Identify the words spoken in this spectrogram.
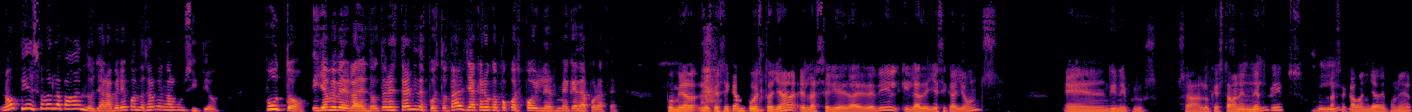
No pienso verla pagando. Ya la veré cuando salga en algún sitio. Puto. Y ya me veré la del Doctor Extraño y después, total, ya creo que poco spoiler me queda por hacer. Pues mira, lo que sí que han puesto ya es la serie de Daredevil y la de Jessica Jones en Disney Plus. O sea, lo que estaban en Netflix sí. las acaban ya de poner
